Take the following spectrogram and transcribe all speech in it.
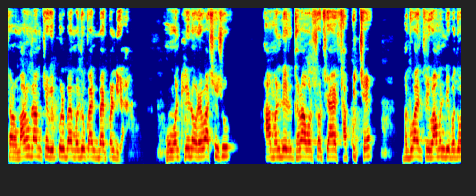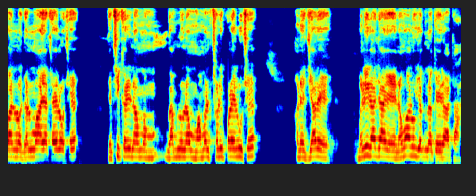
ચાલો મારું નામ છે વિપુલભાઈ મધુકાંતભાઈ પંડ્યા. હું વંટલીનો રહેવાસી છું. આ મંદિર ઘણા વર્ષોથી અહીંયા સ્થાપિત છે. ભગવાન શ્રી વામનજી ભગવાનનો જન્મ અહીંયા થયેલો છે. જેથી કરીને ગામનું નામ વામન સ્થળી પડેલું છે. અને જ્યારે બલિરાજાએ નવાણું યજ્ઞ કર્યા હતા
